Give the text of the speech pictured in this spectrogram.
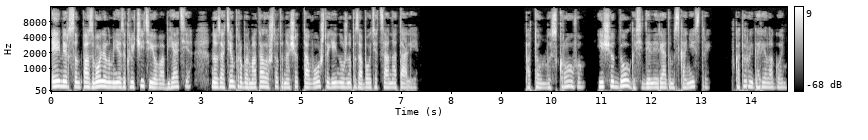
Эмерсон позволила мне заключить ее в объятия, но затем пробормотала что-то насчет того, что ей нужно позаботиться о Наталье. Потом мы с Кровом еще долго сидели рядом с канистрой, в которой горел огонь.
